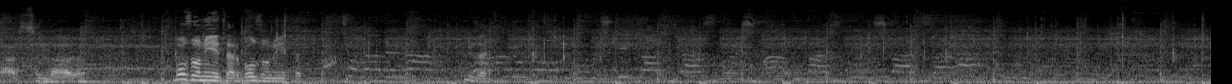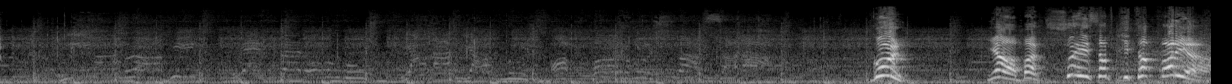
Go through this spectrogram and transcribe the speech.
Varsın be abi. Boz onu yeter boz onu yeter. Güzel. Gol! Ya bak şu hesap kitap var ya.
